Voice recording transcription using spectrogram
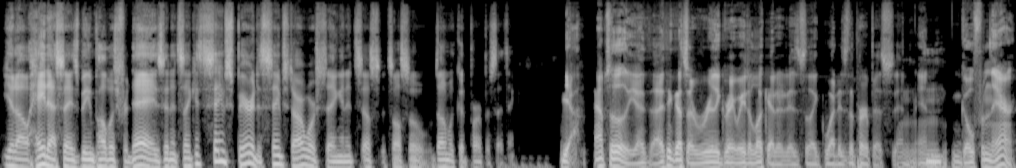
you know hate essays being published for days, and it's like it's the same spirit, it's the same Star Wars thing, and it's it's also done with good purpose. I think. yeah absolutely I, I think that's a really great way to look at it is like what is the purpose and and go from there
